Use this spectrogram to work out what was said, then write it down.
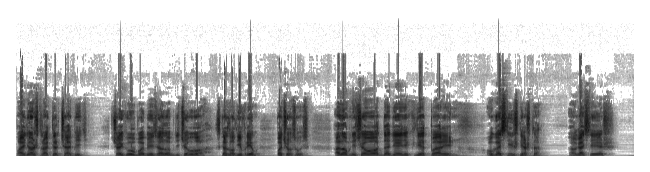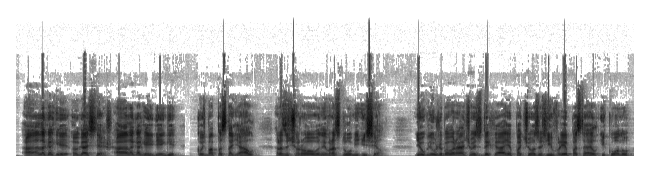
«Пойдешь трактор чай пить?» «Чайку попить, оно б ничего», — сказал Ефрем, почесываясь. «Оно б ничего, да денег нет, парень. Угостишь нечто?» «Угостишь». «А на какие угостишь? А на какие деньги?» Кузьма постоял, разочарованный в раздумье и сел. Неуклюже поворачиваясь, вздыхая, почесываясь, Ефрем поставил икону,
